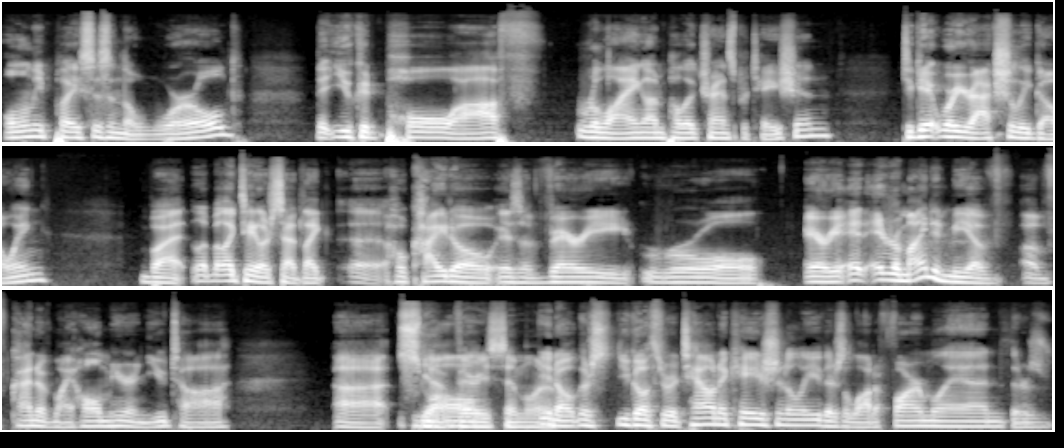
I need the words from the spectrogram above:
only places in the world that you could pull off relying on public transportation to get where you're actually going. But but like Taylor said, like uh, Hokkaido is a very rural area. It, it reminded me of of kind of my home here in Utah. Uh, small, yeah, very similar. you know there's you go through a town occasionally there's a lot of farmland there's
